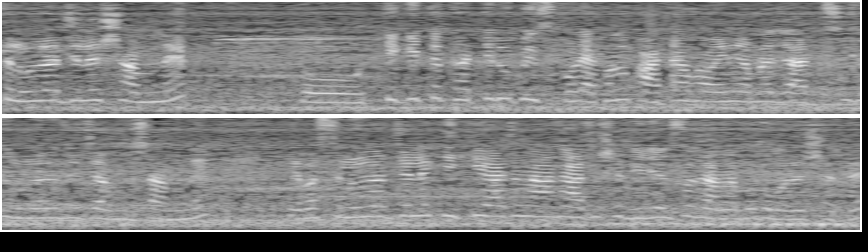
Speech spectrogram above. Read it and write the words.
সেলুলার জেলের সামনে। তো টিকিটটা থার্টি রুপিস করে, এখনও কাটা হয়নি, আমরা যাচ্ছি সেলুলার জেলের সামনে। এবার সেলুলার জেলে কি কি আছে না আছে, সে ডিটেলসও জানাব তোমাদের সাথে।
